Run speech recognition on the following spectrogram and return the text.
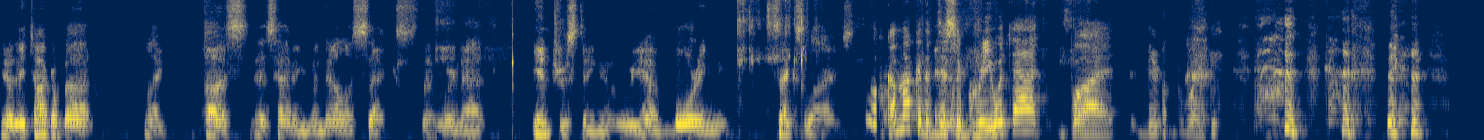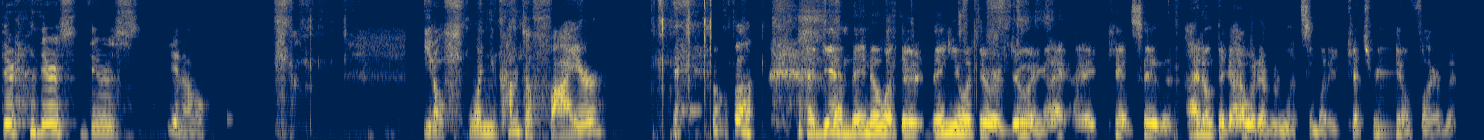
you know they talk about like us as having vanilla sex that we're not interesting we have boring sex lives Look, I'm not going to disagree with that, but there, oh, like, there, there, there's, there's, you know, you know, when you come to fire, well again they know what they're they knew what they were doing. I i can't say that i don't think i would ever let somebody catch me on fire but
